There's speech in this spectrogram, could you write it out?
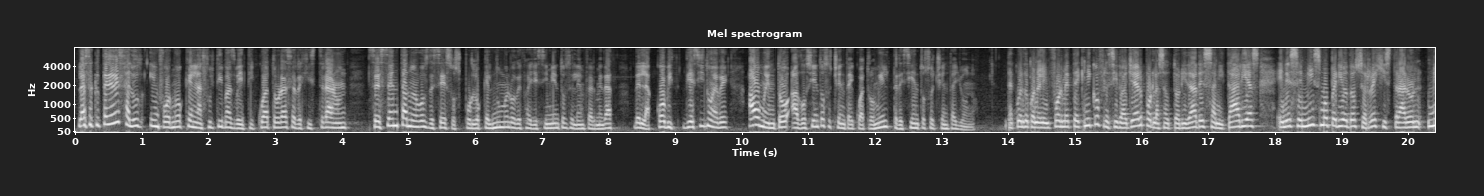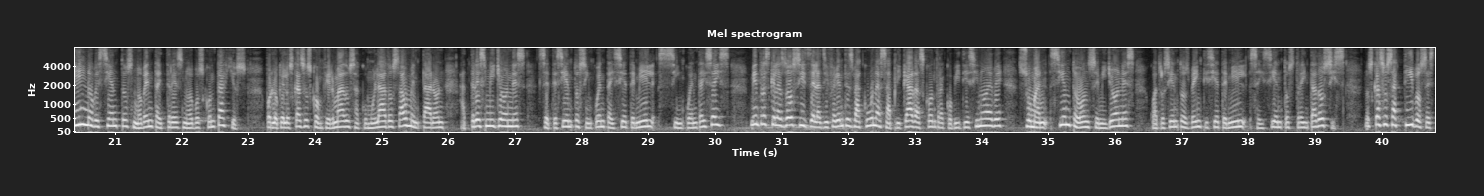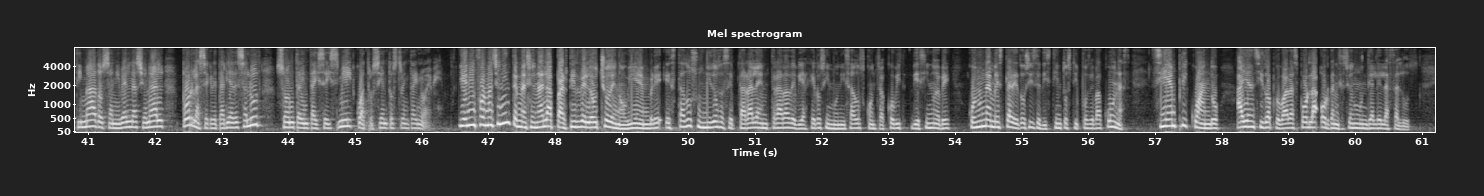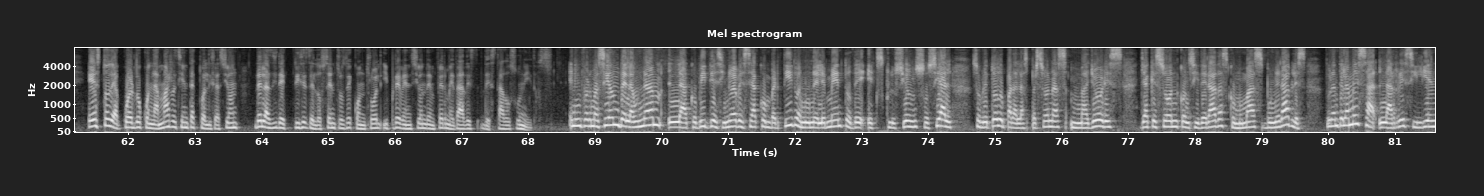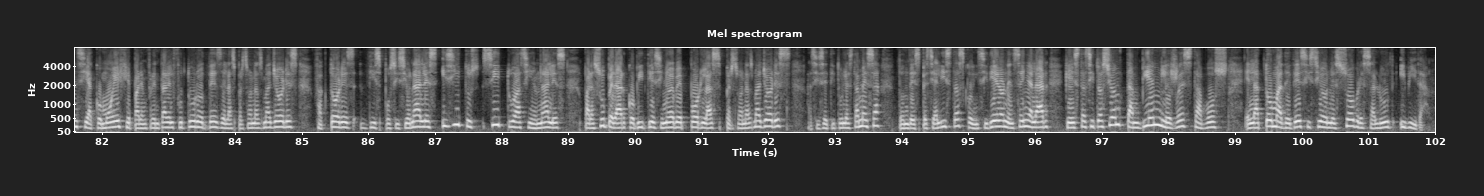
La Secretaría de Salud informó que en las últimas 24 horas se registraron 60 nuevos decesos, por lo que el número de fallecimientos de la enfermedad de la COVID-19 aumentó a 284.381. De acuerdo con el informe técnico ofrecido ayer por las autoridades sanitarias, en ese mismo periodo se registraron 1.993 nuevos contagios, por lo que los casos confirmados acumulados aumentaron a 3.757.056, mientras que las dosis de las diferentes vacunas aplicadas contra COVID-19 suman 111.427.630 dosis. Los casos activos estimados a nivel nacional por la Secretaría de Salud son 36.439. Y en información internacional, a partir del 8 de noviembre, Estados Unidos aceptará la entrada de viajeros inmunizados contra COVID-19 con una mezcla de dosis de distintos tipos de vacunas, siempre y cuando hayan sido aprobadas por la Organización Mundial de la Salud. Esto de acuerdo con la más reciente actualización de las directrices de los Centros de Control y Prevención de Enfermedades de Estados Unidos. En información de la UNAM, la COVID-19 se ha convertido en un elemento de exclusión social, sobre todo para las personas mayores, ya que son consideradas como más vulnerables. Durante la mesa, la resiliencia como eje para enfrentar el futuro desde las personas mayores, factores disposicionales y situacionales para superar COVID-19 por las personas mayores, así se titula esta mesa, donde especialistas coincidieron en señalar que esta situación también les resta voz en la toma de decisiones sobre salud y vida.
